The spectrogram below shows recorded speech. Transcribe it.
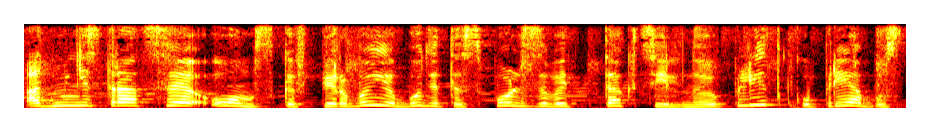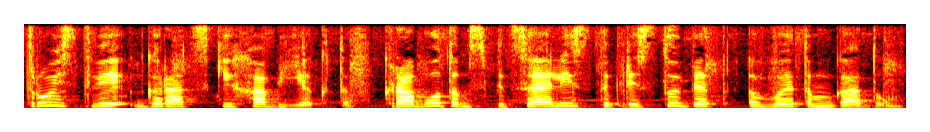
Администрация Омска впервые будет использовать тактильную плитку при обустройстве городских объектов. К работам специалисты приступят в этом году.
